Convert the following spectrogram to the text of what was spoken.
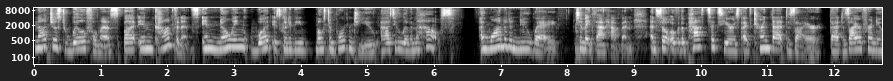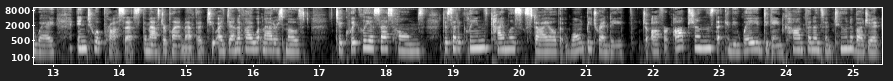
not just willfulness, but in confidence, in knowing what is going to be most important to you as you live in the house. I wanted a new way to make that happen. And so over the past six years, I've turned that desire, that desire for a new way, into a process, the master plan method, to identify what matters most, to quickly assess homes, to set a clean, timeless style that won't be trendy, to offer options that can be weighed to gain confidence and tune a budget,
